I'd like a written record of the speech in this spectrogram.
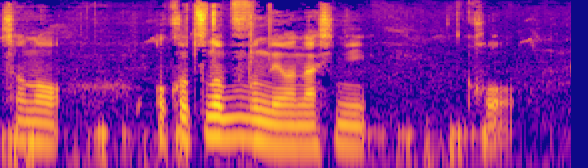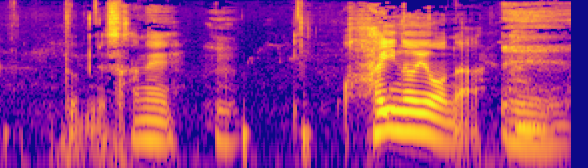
そのお骨の部分ではなしにこうどういうんですかね、うん。灰のようなえ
